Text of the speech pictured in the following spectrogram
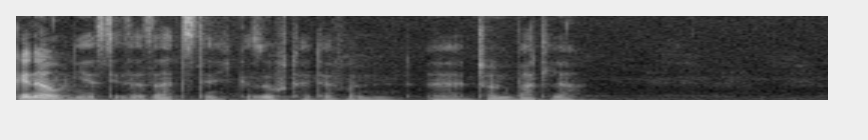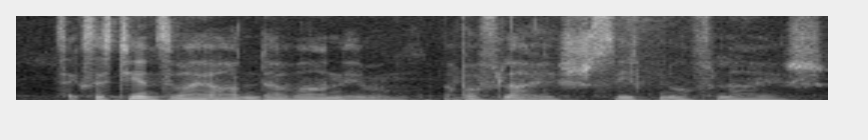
Genau, und hier ist dieser Satz, den ich gesucht hatte von äh, John Butler. Es existieren zwei Arten der Wahrnehmung, aber Fleisch sieht nur Fleisch.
